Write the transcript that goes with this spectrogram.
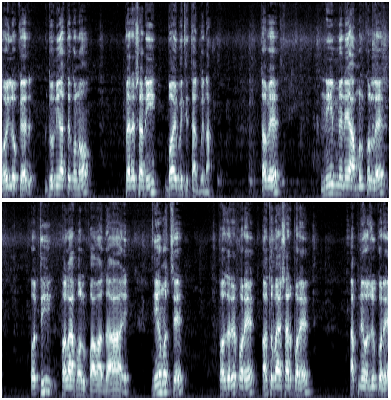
ওই লোকের দুনিয়াতে কোনো পেরেশানি, ভয়ভীতি থাকবে না। তবে নিয়ম মেনে আমল করলে অতি ফলাফল পাওয়া যায়। নিয়ম হচ্ছে ফজরের পরে অথবা আসার পরে আপনি অজু করে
